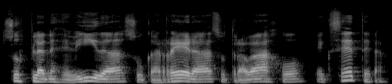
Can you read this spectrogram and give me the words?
sus planes de vida, su carrera, su trabajo, etc.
